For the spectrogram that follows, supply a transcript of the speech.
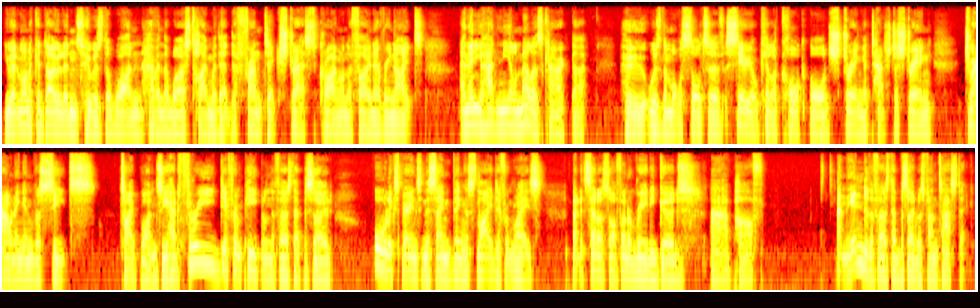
You had Monica Dolan's, who was the one having the worst time with it, the frantic, stressed, crying on the phone every night. And then you had Neil Mellor's character, who was the more sort of serial killer corkboard string attached to string, drowning in receipts type one. So you had three different people in the first episode, all experiencing the same thing in slightly different ways. But it set us off on a really good uh, path. And the end of the first episode was fantastic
